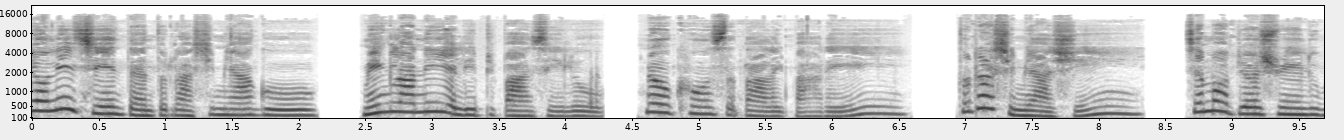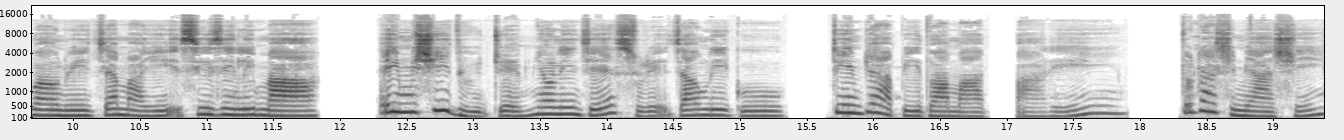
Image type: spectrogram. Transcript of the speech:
ညော်လင့်ခြင်းတန်တော်တာရှင်များကိုမင်္ဂလာနေ့ရက်လေးဖြစ်ပါစေလို့နှုတ်ခွန်းဆက်သလိုက်ပါတယ်။သောတာရှင်များရှင်ကျမပျော်ရွှင်လူပေါင်းတွေကျမရေးအစီအစဉ်လေးမှာအိမ်မရှိသူတွေမျောလင်းချက်ဆိုတဲ့အကြောင်းလေးကို တင်ပြပေးသွားမှာပါတယ်။သောတာရှင်များရှင်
